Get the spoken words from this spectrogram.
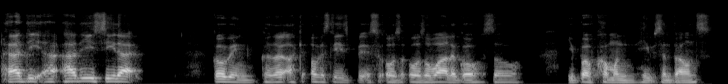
How do you, how do you see that going? Because obviously it's, been- it, was, it was a while ago, so you both come on heaps and bounds.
